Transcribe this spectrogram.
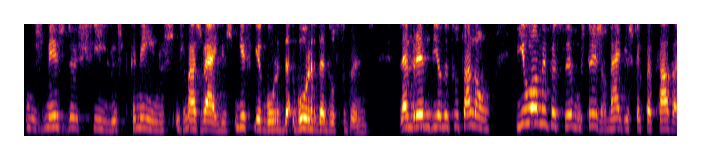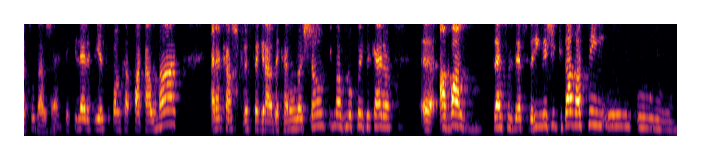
os meus dois filhos pequeninos, os mais velhos, e a filha gorda, gorda do segundo, lembrei-me dele do Tutalon. E o homem passou-me os três remédios que ele passava a toda a gente. Aquilo era dia para acalmar, era cáscara sagrada, que era um laxão, e mais uma coisa que era uh, à base dessas efedrinas e que dava assim um, um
